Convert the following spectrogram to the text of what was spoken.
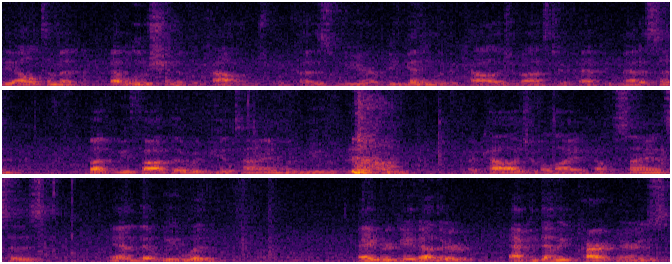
the ultimate evolution of the college, because we are beginning with a College of Osteopathic Medicine, but we thought there would be a time when we would become a College of Allied Health Sciences, and that we would aggregate other academic partners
